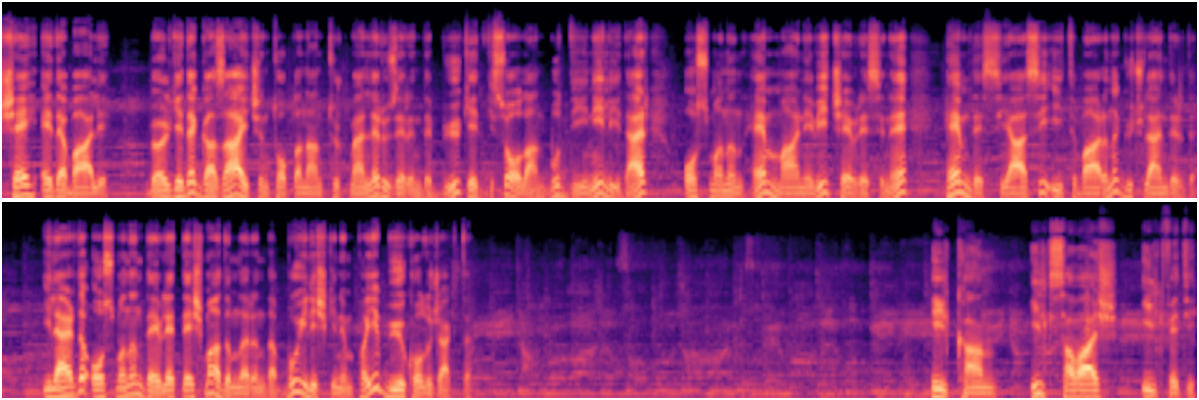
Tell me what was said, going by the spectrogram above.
Şeyh Edebali, bölgede gaza için toplanan Türkmenler üzerinde büyük etkisi olan bu dini lider, Osman'ın hem manevi çevresini hem de siyasi itibarını güçlendirdi. İleride Osman'ın devletleşme adımlarında bu ilişkinin payı büyük olacaktı. İlk kan, ilk savaş, ilk fetih.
